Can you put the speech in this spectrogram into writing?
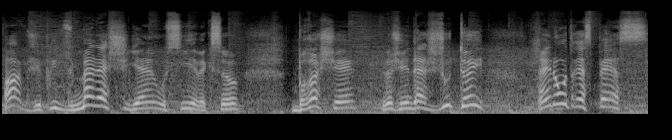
Ah, j'ai pris du malachigan aussi avec ça, brochet. Puis là, je viens d'ajouter une autre espèce.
